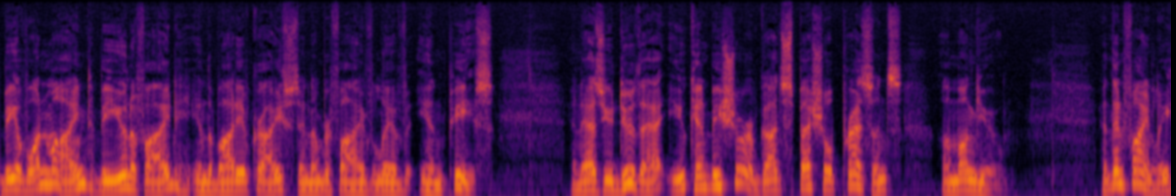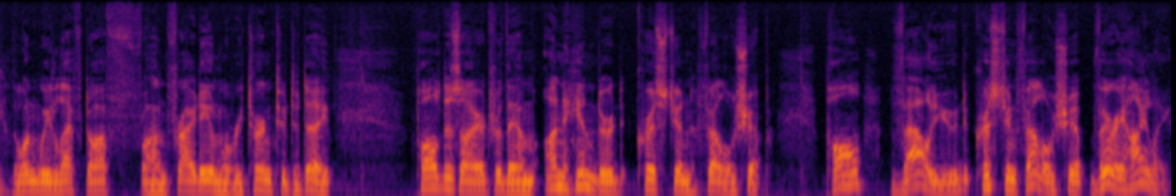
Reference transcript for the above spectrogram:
be of one mind, be unified in the body of Christ, and number five, live in peace. And as you do that, you can be sure of God's special presence among you. And then finally, the one we left off on Friday and will return to today, Paul desired for them unhindered Christian fellowship. Paul valued Christian fellowship very highly.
